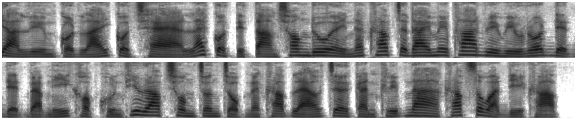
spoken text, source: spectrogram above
อย่าลืมกดไลค์กดแชร์และกดติดตามช่องด้วยนะครับ จะได้ไม่พลาดรีวิวรถเด็ด ๆ แบบนี้ขอบคุณที่รับชมจนจบนะครับ แล้วเจอกันคลิปหน้าครับ สวัสดีครับ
